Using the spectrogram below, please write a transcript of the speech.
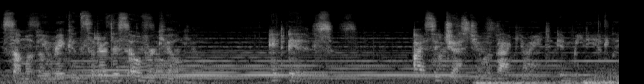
Some of you may consider this overkill. It is. I suggest you evacuate immediately.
